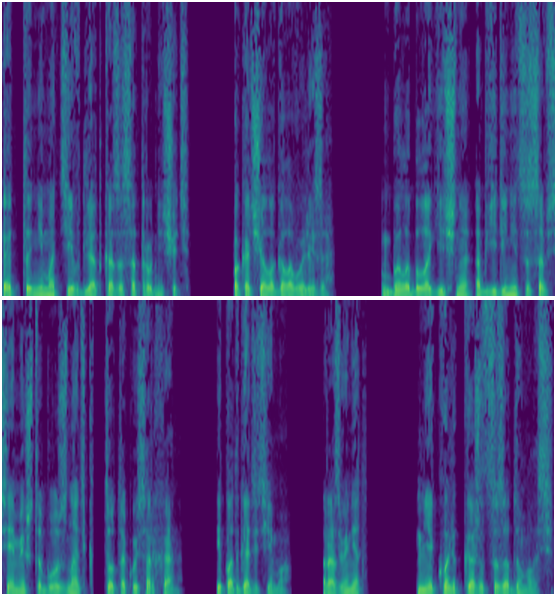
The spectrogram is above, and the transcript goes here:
Это не мотив для отказа сотрудничать, покачала головой Лиза. Было бы логично объединиться со всеми, чтобы узнать, кто такой Сархан, и подгадить ему. Разве нет? Николь, кажется, задумалась.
